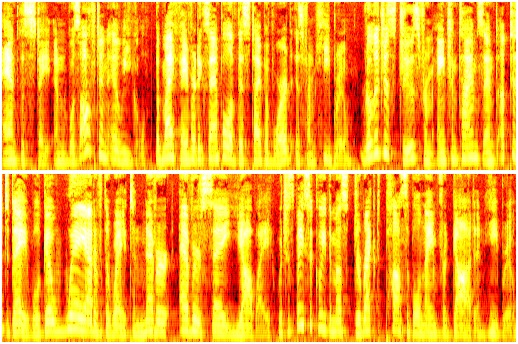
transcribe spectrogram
and the state and was often illegal. But my favorite example of this type of word is from Hebrew. Religious Jews from ancient times and up to today will go way out of their way to never ever say Yahweh, which is basically the most direct possible name for God in Hebrew.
